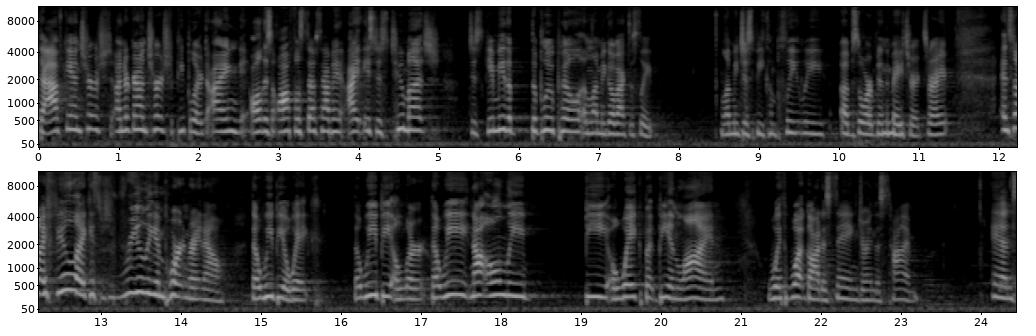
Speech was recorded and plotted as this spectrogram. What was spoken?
the Afghan church, underground church, people are dying, all this awful stuff's happening. I, it's just too much. Just give me the, the blue pill and let me go back to sleep. Let me just be completely absorbed in the matrix, right? And so I feel like it's really important right now that we be awake, that we be alert, that we not only be awake, but be in line with what God is saying during this time. And,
